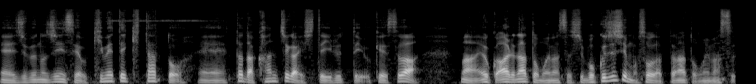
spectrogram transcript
えー、自分の人生を決めてきたと、えー、ただ勘違いしているっていうケースは、まあよくあるなと思いますし、僕自身もそうだったなと思います。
